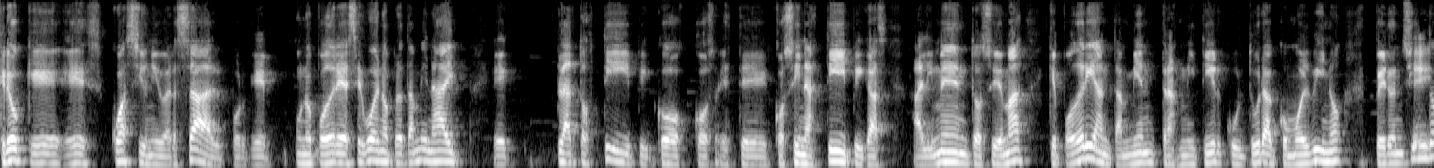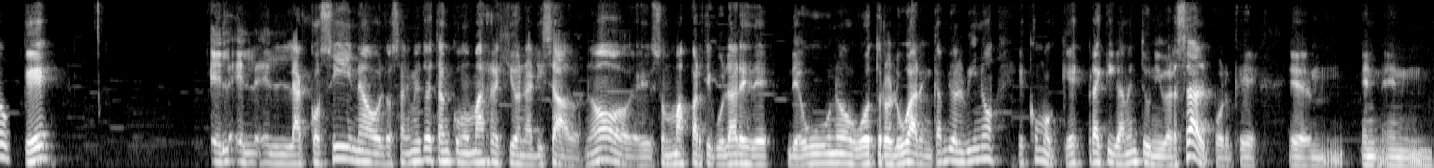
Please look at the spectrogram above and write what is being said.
creo que es cuasi universal, porque uno podría decir, bueno, pero también hay eh, platos típicos, co este, cocinas típicas, alimentos y demás, que podrían también transmitir cultura como el vino, pero entiendo sí. que el, el, el, la cocina o los alimentos están como más regionalizados, ¿no? Eh, son más particulares de, de, uno u otro lugar. En cambio, el vino es como que es prácticamente universal, porque eh, en, en,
